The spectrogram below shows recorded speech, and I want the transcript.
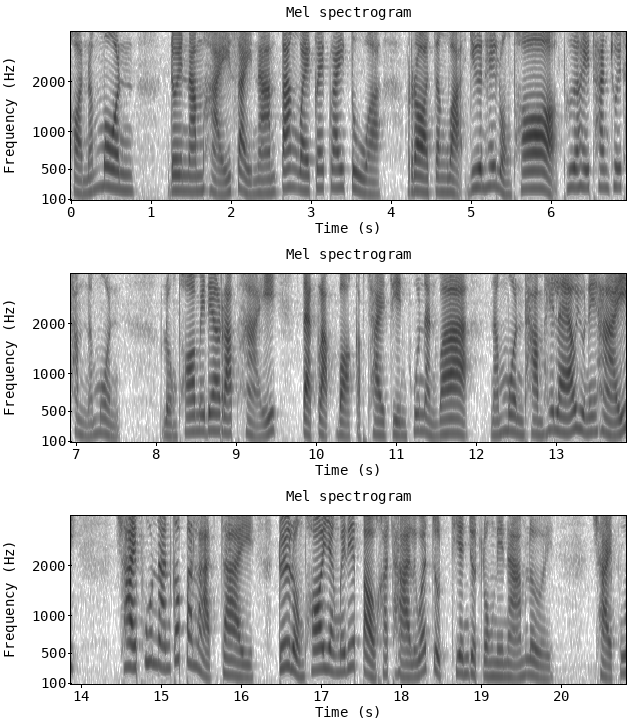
ขอน้ำมนต์ โดยนำไหใส่น้ำตั้งไว้ใกล้ๆตัว รอจังหวะยื่นให้หลวงพ่อเพื่อให้ท่านช่วยทำน้ำมนต์ หลวงพ่อไม่ได้รับไห แต่กลับบอกกับชายจีนผู้นั้นว่า น้ำมนต์ทำให้แล้วอยู่ในไห ชายผู้นั้นก็ประหลาดใจ ด้วยหลวงพ่อยังไม่ได้เป่าคาถาหรือว่าจุดเทียนหยดลงในน้ำเลย ชายผู้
